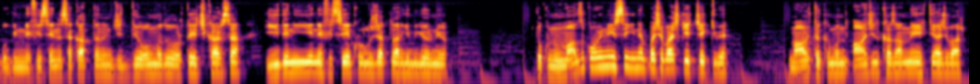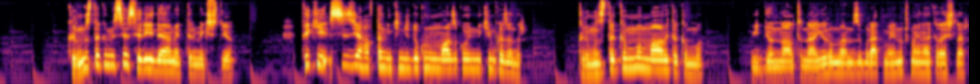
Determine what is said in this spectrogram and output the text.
Bugün Nefise'nin sakatlığının ciddi olmadığı ortaya çıkarsa iyiden iyiye Nefise'ye kurulacaklar gibi görünüyor. Dokunulmazlık oyunu ise yine başa baş geçecek gibi. Mavi takımın acil kazanmaya ihtiyacı var. Kırmızı takım ise seriyi devam ettirmek istiyor. Peki sizce haftanın ikinci dokunulmazlık oyununu kim kazanır? Kırmızı takım mı mavi takım mı? Videonun altına yorumlarınızı bırakmayı unutmayın arkadaşlar.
